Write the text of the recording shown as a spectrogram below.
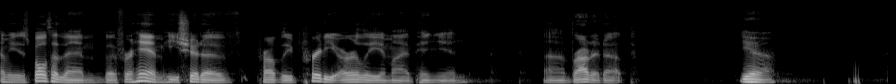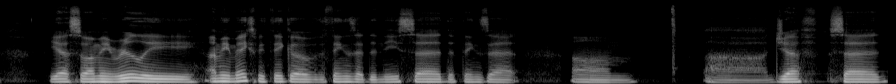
I mean, it's both of them, but for him, he should have probably pretty early, in my opinion, uh, brought it up. Yeah. Yeah, so I mean really I mean it makes me think of the things that Denise said, the things that um uh Jeff said,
